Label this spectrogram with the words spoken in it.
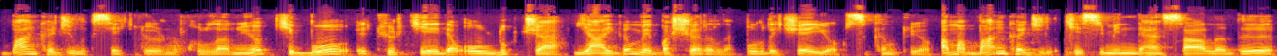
bankacılık sektörünü kullanıyor ki bu e, Türkiye'de oldukça yaygın ve başarılı. Burada şey yok, sıkıntı yok. Ama bankacılık kesiminden sağladığı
